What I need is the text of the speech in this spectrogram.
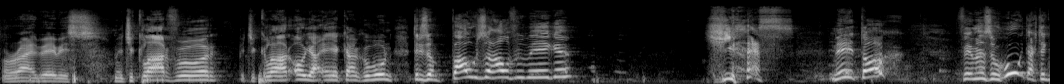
Alright, babies. Beetje klaar voor? Beetje klaar? Oh ja, en je kan gewoon... Er is een pauze halverwege. Yes! Nee, toch? Veel mensen, hoe? Dacht ik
